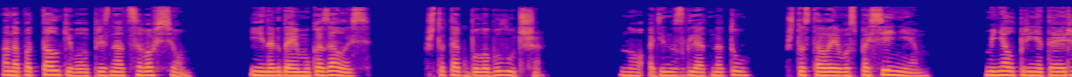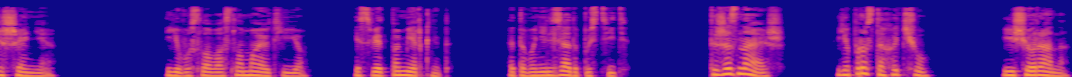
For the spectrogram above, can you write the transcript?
она подталкивала признаться во всем, и иногда ему казалось, что так было бы лучше. Но один взгляд на ту, что стало его спасением, менял принятое решение. Его слова сломают ее, и свет померкнет. Этого нельзя допустить. Ты же знаешь, я просто хочу. Еще рано.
